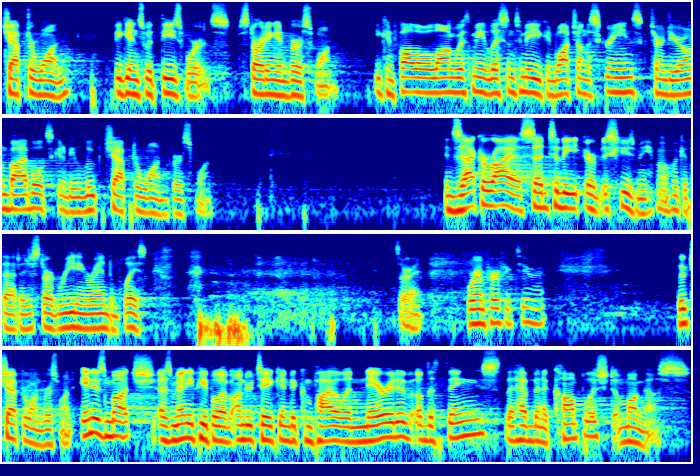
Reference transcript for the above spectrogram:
chapter 1, begins with these words, starting in verse 1. You can follow along with me, listen to me. You can watch on the screens, turn to your own Bible. It's going to be Luke chapter 1, verse 1. And Zechariah said to the, or excuse me, oh, look at that. I just started reading a random place. it's all right. We're imperfect too, right? Luke chapter 1, verse 1. Inasmuch as many people have undertaken to compile a narrative of the things that have been accomplished among us,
